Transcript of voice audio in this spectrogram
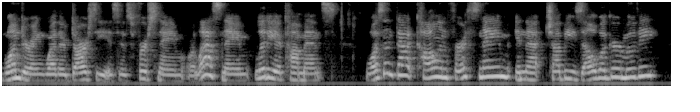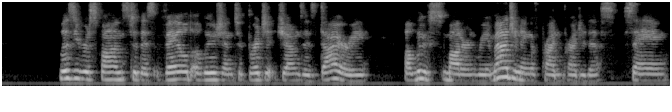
Wondering whether Darcy is his first name or last name, Lydia comments, Wasn't that Colin Firth's name in that Chubby Zellweger movie? Lizzie responds to this veiled allusion to Bridget Jones's diary, a loose modern reimagining of Pride and Prejudice, saying,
